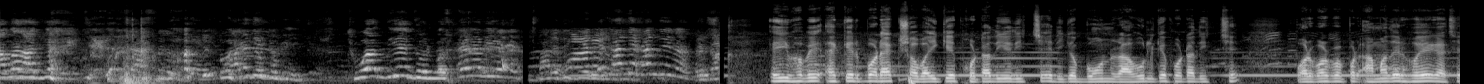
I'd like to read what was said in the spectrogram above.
আবার আজকে ছুয়া এইভাবে একের পর এক সবাইকে ফোঁটা দিয়ে দিচ্ছে। এদিকে বোন রাহুলকে ফোঁটা দিচ্ছে। পরপর পরপর আমাদের হয়ে গেছে।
